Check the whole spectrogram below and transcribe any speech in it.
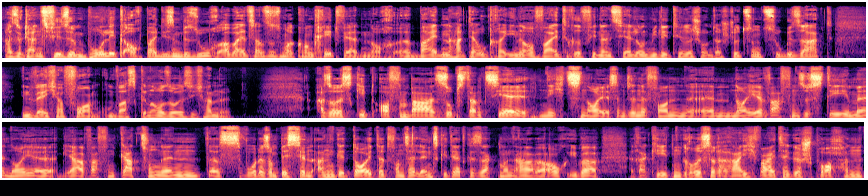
Also ganz viel Symbolik auch bei diesem Besuch, aber jetzt lass uns mal konkret werden noch. Äh, Biden hat der Ukraine auch weitere finanzielle und militärische Unterstützung zugesagt. In welcher Form? Um was genau soll es sich handeln? Also es gibt offenbar substanziell nichts Neues im Sinne von ähm, neue Waffensysteme, neue ja, Waffengattungen. Das wurde so ein bisschen angedeutet von Zelensky, der hat gesagt, man habe auch über Raketen größere Reichweite gesprochen.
